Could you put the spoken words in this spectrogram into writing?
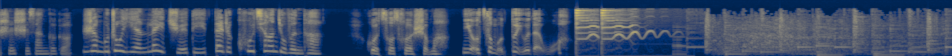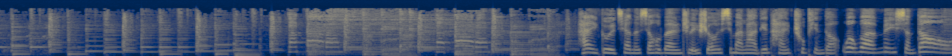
时十三哥哥忍不住眼泪决堤，带着哭腔就问他：“我做错了什么？你要这么对待我？”嗨，各位亲爱的小伙伴，这里是由喜马拉雅电台出品的《万万没想到》。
